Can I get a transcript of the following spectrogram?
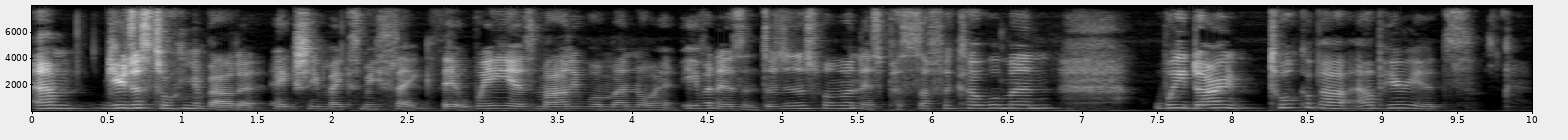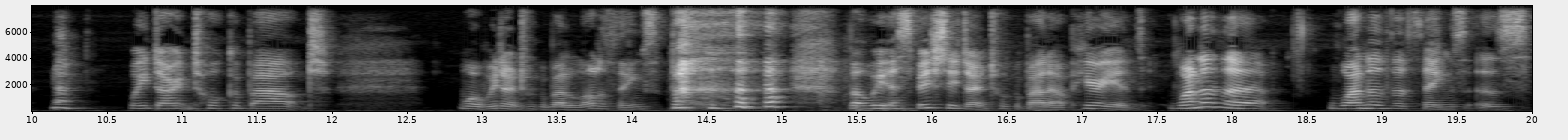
Um, you just talking about it actually makes me think that we as Māori women, or even as Indigenous women, as Pacifica women, we don't talk about our periods. No. We don't talk about well, we don't talk about a lot of things, but we especially don't talk about our periods. One of the one of the things is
